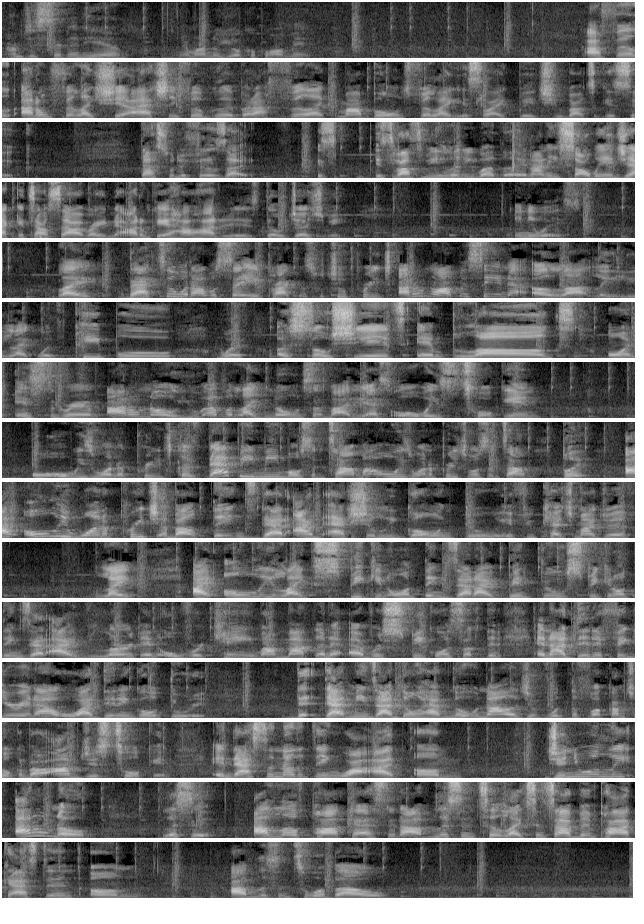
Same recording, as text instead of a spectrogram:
I'm just sitting here in my New York apartment. I feel I don't feel like shit. I actually feel good, but I feel like my bones feel like it's like, bitch, you about to get sick. That's what it feels like. It's it's about to be hoodie weather, and I need start wearing jackets outside right now. I don't care how hot it is. Don't judge me. Anyways, like back to what I was saying, practice what you preach. I don't know. I've been seeing that a lot lately, like with people, with associates in blogs on Instagram. I don't know. You ever like known somebody that's always talking or always want to preach because that be me most of the time. I always want to preach most of the time. But i only want to preach about things that i'm actually going through if you catch my drift. Like i only like speaking on things that i've been through speaking on things that i've learned and overcame. I'm not gonna ever speak on something and i didn't figure it out or i didn't go through it. That that means i don't have no knowledge of what the fuck i'm talking about. I'm just talking. And that's another thing why i um genuinely i don't know listen, I love podcasting. I've listened to like since I've been podcasting, um, I've listened to about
